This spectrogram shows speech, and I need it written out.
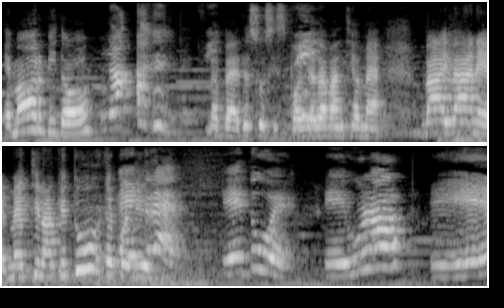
È morbido? No. Vabbè, adesso si spoglia davanti a me. Vai, Vane, mettilo anche tu e poi... E di- tre, e due, e uno, e...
